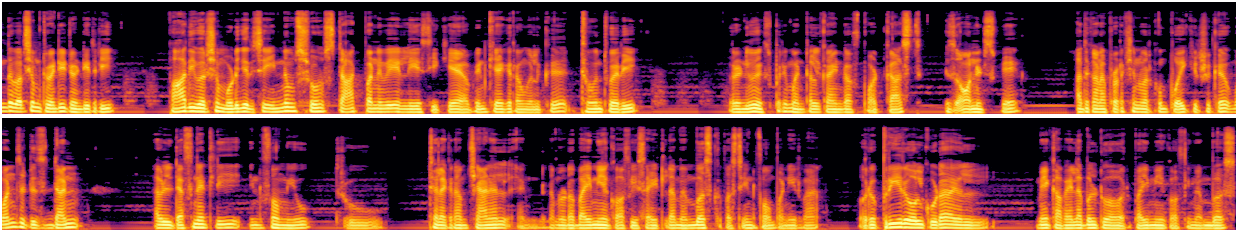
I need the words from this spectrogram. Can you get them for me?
இந்த வருஷம் டுவெண்ட்டி டுவெண்ட்டி த்ரீ பாதி வருஷம் முடிஞ்சிருச்சு. இன்னும் ஷோ ஸ்டார்ட் பண்ணவே இல்லையே சிகே அப்படின்னு கேட்குறவங்களுக்கு டோன்ட் வரி ஒரு new experimental kind of podcast is on its way அதுக்கான ப்ரொடக்ஷன் ஒர்க்கும் போய்கிட்டு இருக்கு once it is done I will definitely inform you through Telegram channel and நம்மளோட பைமியா காஃபி சைட்டில் மெம்பர்ஸ்க்கு ஃபஸ்ட் இன்ஃபார்ம் பண்ணிடுவேன் ஒரு ப்ரீ ரோல் கூட I will make available to our Buy Me a Coffee members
